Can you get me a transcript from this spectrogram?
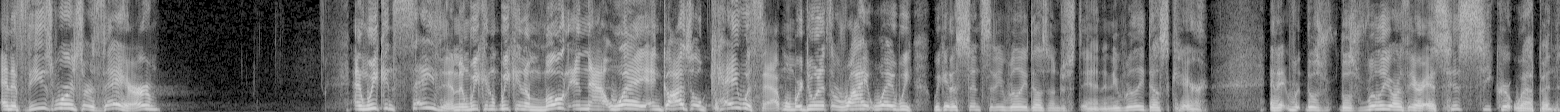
And if these words are there, and we can say them and we can we can emote in that way and god's okay with that when we're doing it the right way we we get a sense that he really does understand and he really does care and it, those those really are there as his secret weapon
